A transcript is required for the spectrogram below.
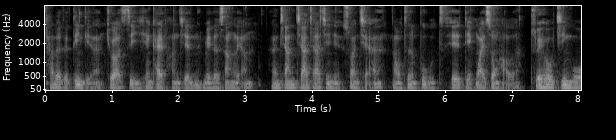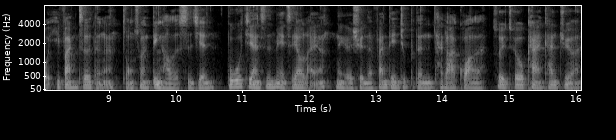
他的这个定点呢就要自己先开房间，没得商量。那这样加加减减算起来，那我真的不如直接点外送好了。最后经过一番折腾啊，总算定好了时间。不过既然是妹子要来啊，那个选的饭店就不能太拉垮了。所以最后看来看去啊，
